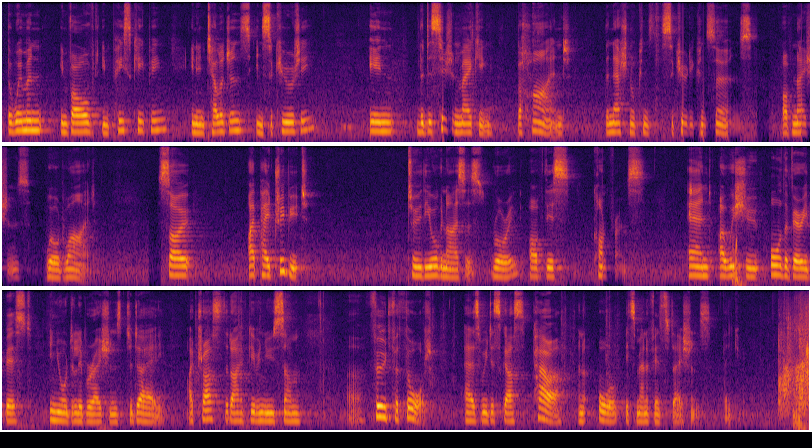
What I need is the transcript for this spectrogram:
the women involved in peacekeeping, in intelligence, in security, in the decision making behind the national con security concerns of nations worldwide. So I pay tribute to the organisers, Rory, of this conference and I wish you all the very best in your deliberations today. I trust that I have given you some uh, food for thought as we discuss power and all its manifestations. Thank you.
